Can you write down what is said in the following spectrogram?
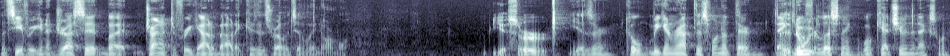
Let's see if we can address it but try not to freak out about it because it's relatively normal. Yes sir. Yes sir. Cool. We can wrap this one up there. Thank Let's you all for listening. We'll catch you in the next one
